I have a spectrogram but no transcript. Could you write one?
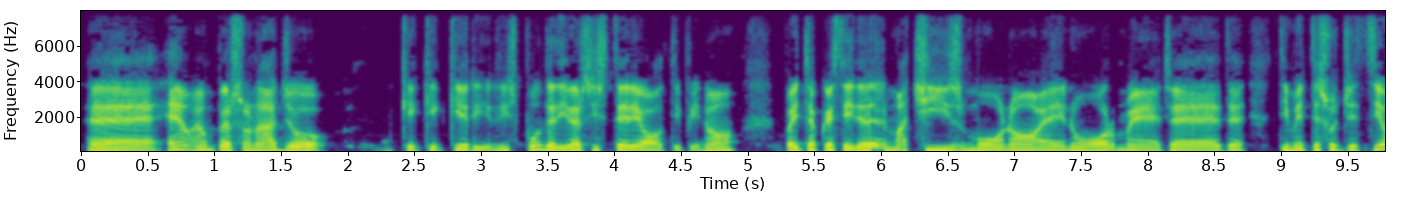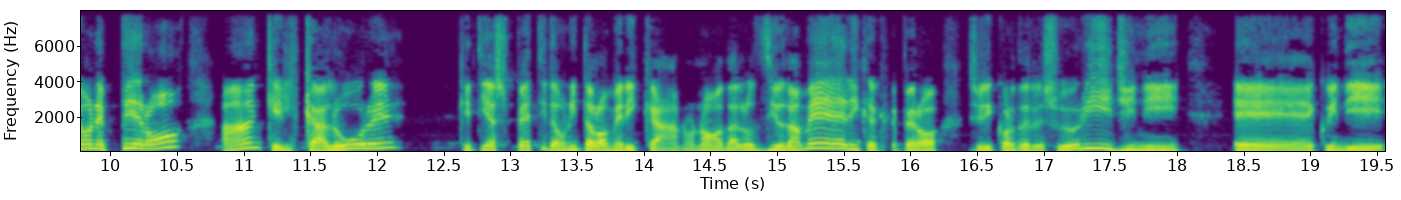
eh, è, è, un personaggio che, che, che, risponde a diversi stereotipi, no? Poi c'è questa idea del macismo, no? È enorme, cioè, te, ti mette soggezione, però ha anche il calore che ti aspetti da un italo-americano, no? Dallo zio d'America, che però si ricorda delle sue origini e quindi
